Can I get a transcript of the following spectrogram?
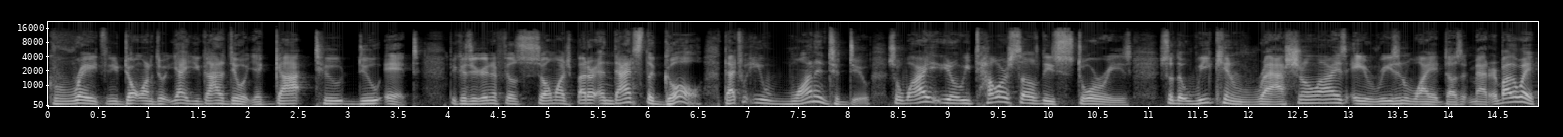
great and you don't want to do it. Yeah, you got to do it. You got to do it because you're going to feel so much better. And that's the goal. That's what you wanted to do. So why, you know, we tell ourselves these stories so that we can rationalize a reason why it doesn't matter. And by the way,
